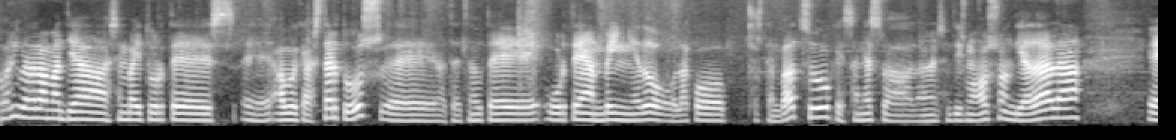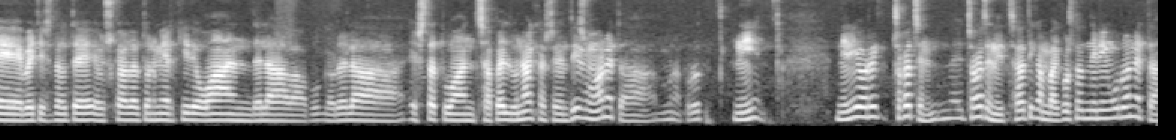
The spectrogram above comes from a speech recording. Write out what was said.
hori badara mantia zenbait urtez e, hauek astartuz, e, eh, atatzen dute urtean behin edo olako txosten batzuk, esan ez, ba, lan esentismoa oso handia dela, e, beti ez dute Euskal Autonomia Erkidegoan dela, ba, gaurela estatuan txapeldunak esentismoan, eta, bueno, ni, niri horrek txokatzen, txokatzen dit, zagatik ba, ikusten nire inguruan, eta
